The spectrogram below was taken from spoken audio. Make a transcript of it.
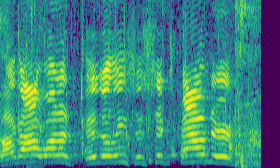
I got one. It's at least a six pounder.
